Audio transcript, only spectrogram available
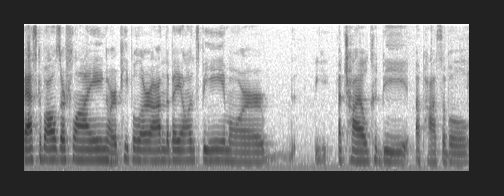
basketballs are flying or people are on the balance beam or a child could be a possible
